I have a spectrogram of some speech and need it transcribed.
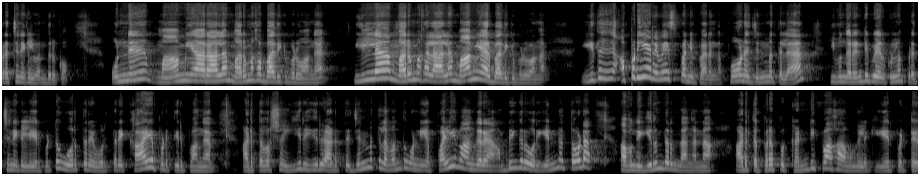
பிரச்சனைகள் வந்திருக்கும். ஒன்று மாமியாரால் மருமக பாதிக்கப்படுவாங்க. இல்லை மருமகளால் மாமியார் பாதிக்கப்படுவாங்க. இது அப்படியே ரிவைஸ் பண்ணி பாருங்க. போன ஜென்மத்தில் இவங்க ரெண்டு பேருக்குள்ள பிரச்சனைகள் ஏற்பட்டு ஒருத்தரை ஒருத்தரை காயப்படுத்தியிருப்பாங்க. அடுத்த வருஷம் இரு இரு அடுத்த ஜென்மத்தில் வந்து உன்னைய பழி வாங்குறேன் அப்படிங்கிற ஒரு எண்ணத்தோட அவங்க இருந்திருந்தாங்கன்னா அடுத்த பிறப்பு கண்டிப்பாக அவங்களுக்கு ஏற்பட்டு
